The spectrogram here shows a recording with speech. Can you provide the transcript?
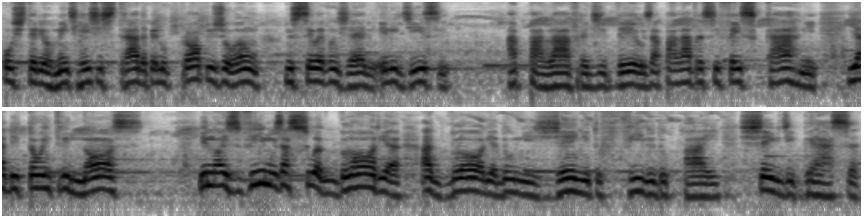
posteriormente registrada pelo próprio João no seu evangelho. Ele disse: A palavra de Deus, a palavra se fez carne e habitou entre nós. E nós vimos a sua glória, a glória do unigênito Filho do Pai, cheio de graça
